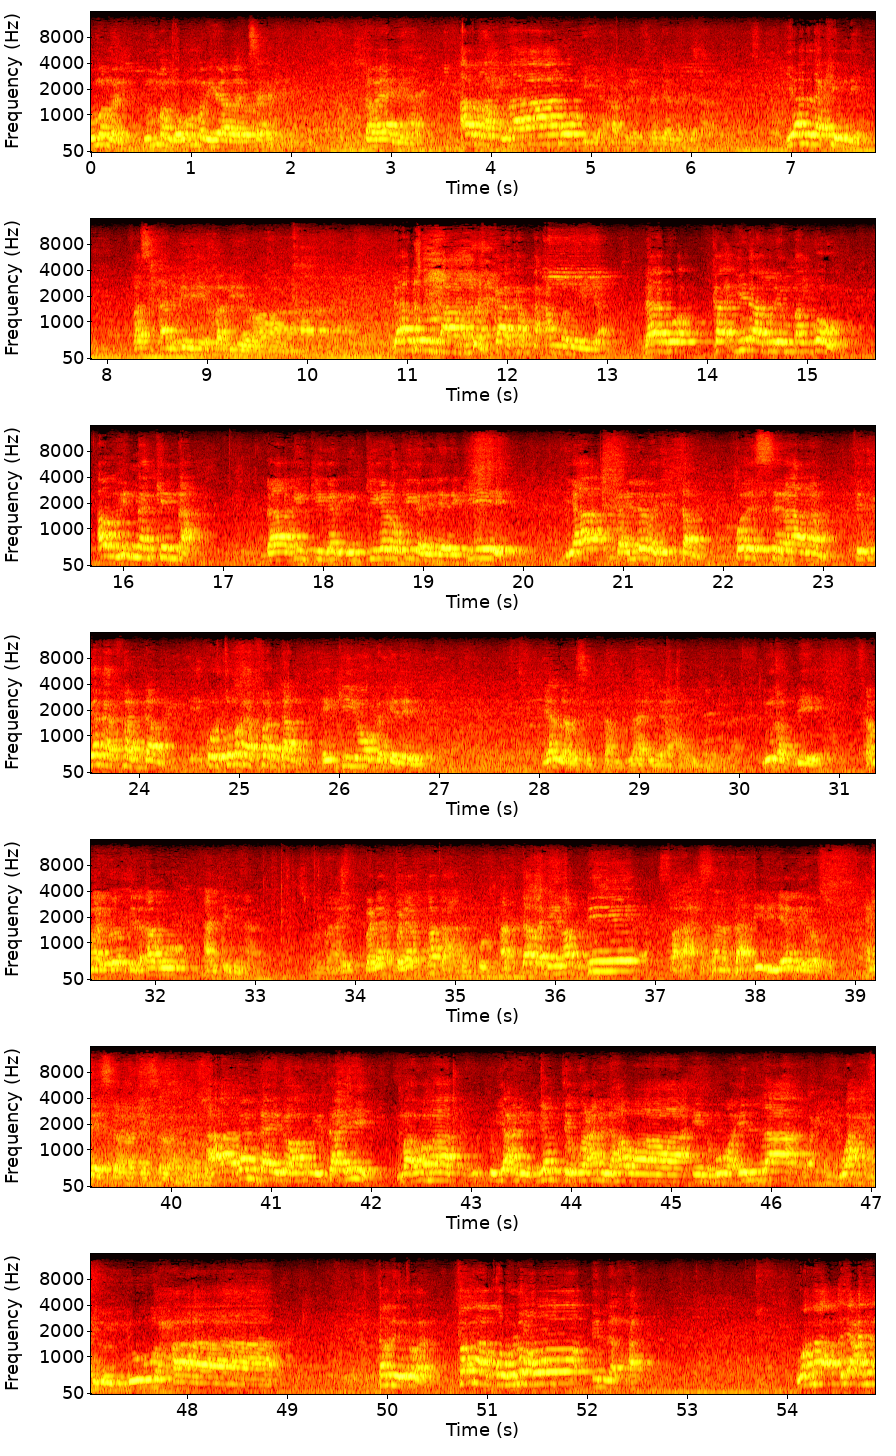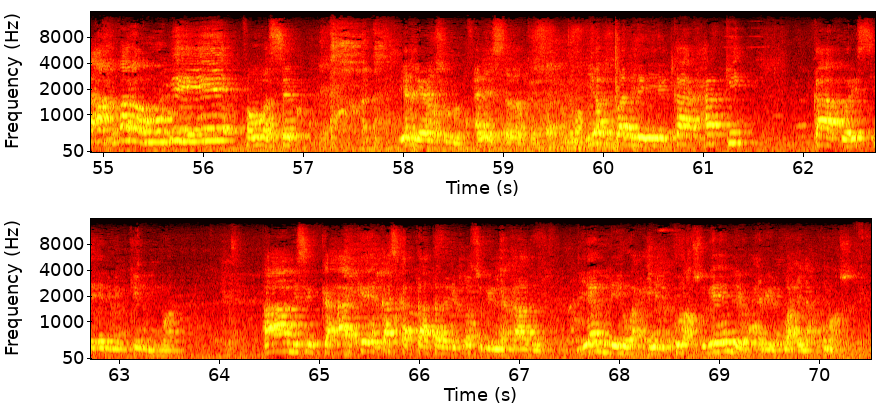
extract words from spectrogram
وما مري وما وما مري يا بني سكت. توا يا هاي الرحمن هي رب العزة جل جلاله. يلا كني. فاسأل به خبيرا. دابو يا كاكا محمد ويا دابو كا يدابو لمن قو أو هن كنا. داقين كي غير إن كي غيرو كي. غير يعني كي يا كإلا بدي تام كل السرانم. تدقى فردم. كرتما فردم. إن كي يوكا كلين يلا بس التام لا إله إلا الله. يربي كما يربي الأب الابن والله. بدأ بدأ بقى هذا البوز. أدبني ربي. فأحسن تعديلي يلي رسول عليه الصلاة والسلام. هذا دايلو هم يتاي ما وما يعني ينطق عن الهوى إن هو إلا وحي يوحى. فما قوله إلا الحق؟ وما يعني أخبره به فهو الصدق. يلي رسوله عليه الصلاة والسلام. يبقى اللي كاك حكي كاك ورسه من كلمة. آمس كحاكي كاس كتاتا لك رسول النكادو يلي وحي الكون أقصده يلي وحي الوحي الكون أقصده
